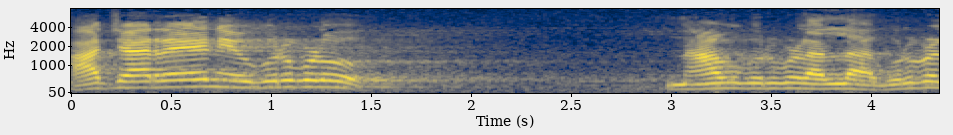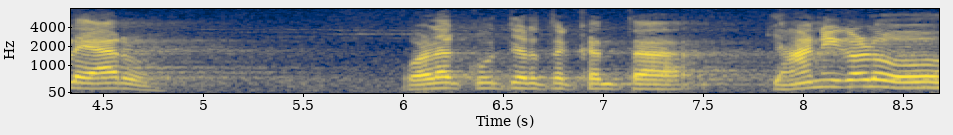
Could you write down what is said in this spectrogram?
ಆಚಾರ್ಯ, ನೀವು ಗುರುಗಳು. ನಾವು ಗುರುಗಳಲ್ಲ. ಗುರುಗಳು ಯಾರು? ಒಳಗೆ ಕೂತಿರತಕ್ಕಂಥ ಜ್ಞಾನಿಗಳು,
